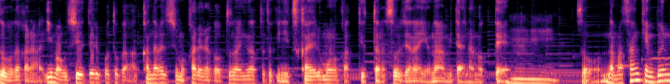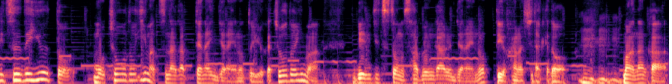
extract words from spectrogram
そう、だから今教えてることが必ずしも彼らが大人になった時に使えるものかって言ったらそうじゃないよな、みたいなのって、うん。そう。なまあ、三権分立で言うと、もうちょうど今繋がってないんじゃないのというか、ちょうど今、現実との差分があるんじゃないのっていう話だけど、うんうんうん。まあなんか、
